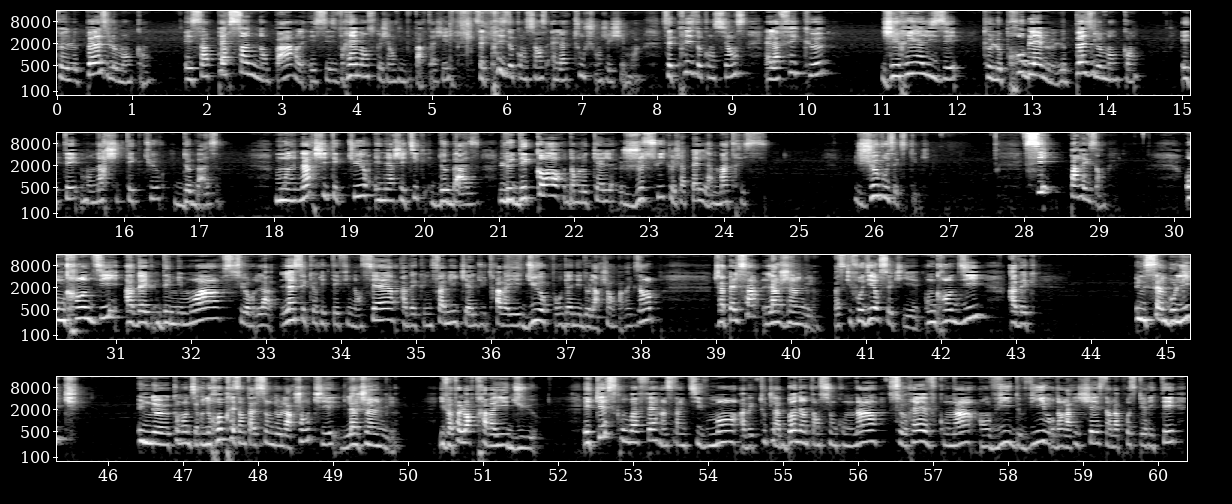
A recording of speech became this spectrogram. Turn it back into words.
que le puzzle manquant, et ça, personne n'en parle et c'est vraiment ce que j'ai envie de vous partager. Cette prise de conscience, elle a tout changé chez moi. Cette prise de conscience, elle a fait que j'ai réalisé que le problème, le puzzle manquant, était mon architecture de base. Mon architecture énergétique de base. Le décor dans lequel je suis, que j'appelle la matrice. Je vous explique. Si, par exemple, on grandit avec des mémoires sur l'insécurité financière, avec une famille qui a dû travailler dur pour gagner de l'argent, par exemple. J'appelle ça la jungle, parce qu'il faut dire ce qui est. On grandit avec une symbolique, une, comment dire, une représentation de l'argent qui est la jungle. Il va falloir travailler dur. Et qu'est-ce qu'on va faire instinctivement avec toute la bonne intention qu'on a, ce rêve qu'on a envie de vivre dans la richesse, dans la prospérité,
